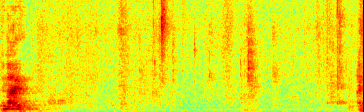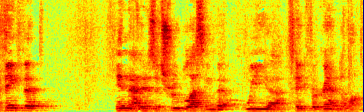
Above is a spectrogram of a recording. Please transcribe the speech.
And I I think that in that it is a true blessing that we uh, take for granted a lot.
